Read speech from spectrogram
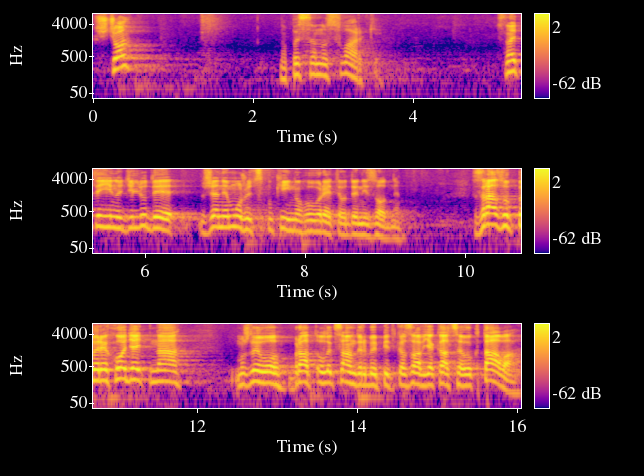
Що? Написано сварки. Знаєте, іноді люди вже не можуть спокійно говорити один із одним. Зразу переходять на, можливо, брат Олександр би підказав, яка це октава,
